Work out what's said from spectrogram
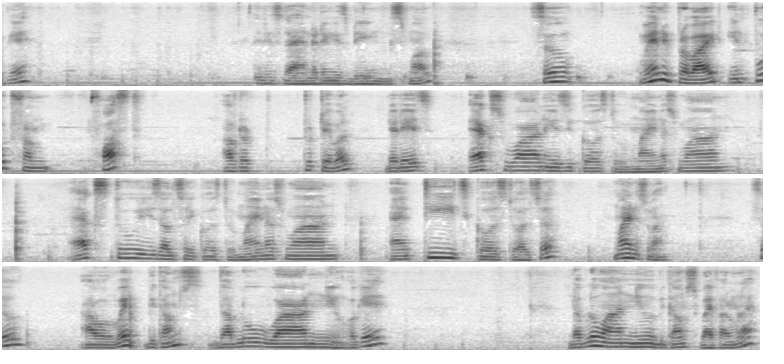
Okay? It is the handwriting is being small. So when we provide input from first after truth table that is x1 is equals to minus 1 x2 is also equals to minus 1 and t is equals to also minus 1 so our weight becomes w1 new okay w1 new becomes by formula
